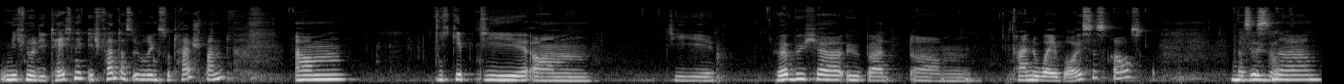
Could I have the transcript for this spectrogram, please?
nicht nur die Technik. Ich fand das übrigens total spannend. Ähm, ich gebe die, ähm, die Hörbücher über ähm, Find a Way Voices raus. Das ist eine,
